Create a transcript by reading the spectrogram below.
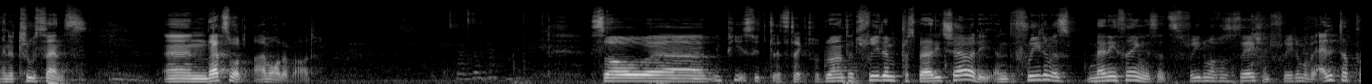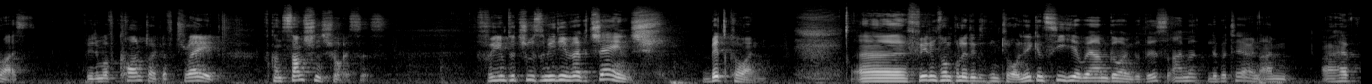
in a true sense. And that's what I'm all about. So, uh, peace, let's take it for granted. Freedom, prosperity, charity. And freedom is many things it's freedom of association, freedom of enterprise, freedom of contract, of trade, consumption choices, freedom to choose a medium of exchange, Bitcoin, uh, freedom from political control. And you can see here where I'm going with this. I'm a libertarian. I'm, I have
